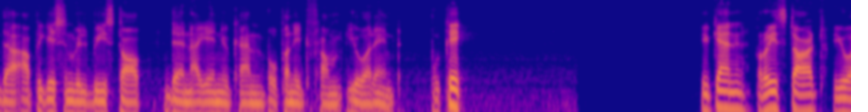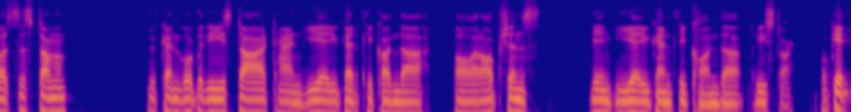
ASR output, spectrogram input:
the application will be stopped. Then again you can open it from your end. Okay you can restart your system. You can go to the start and here you can click on the power options. Then here you can click on the restart. Okay,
